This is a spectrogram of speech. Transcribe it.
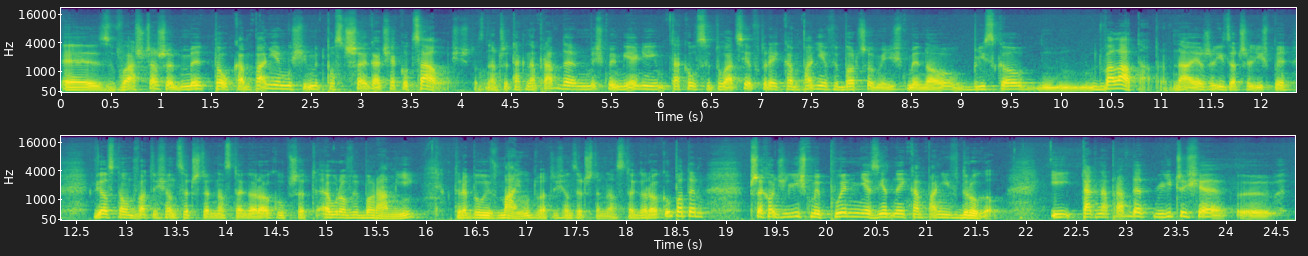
E, Zwłaszcza, że my tą kampanię musimy postrzegać jako całość. To znaczy, tak naprawdę myśmy mieli taką sytuację, w której kampanię wyborczą mieliśmy no, blisko mm, dwa lata, prawda? Jeżeli zaczęliśmy wiosną 2014 roku przed eurowyborami, które były w maju 2014 roku, potem przechodziliśmy płynnie z jednej kampanii w drugą. I tak naprawdę liczy się y,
